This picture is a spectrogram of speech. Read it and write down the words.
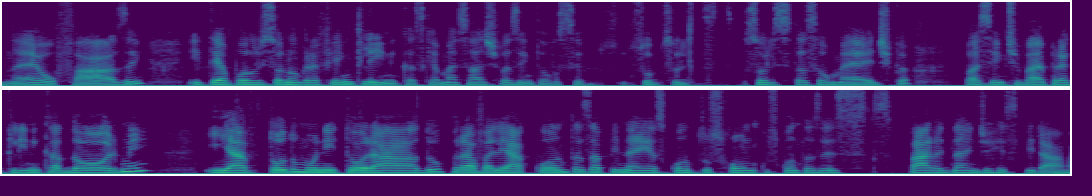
né? Ou fazem. E tem a polissonografia em clínicas, que é mais fácil de fazer. Então, você, sob solici- solicitação médica, o paciente vai para a clínica, dorme e é todo monitorado para avaliar quantas apneias, quantos roncos, quantas vezes para né, de respirar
